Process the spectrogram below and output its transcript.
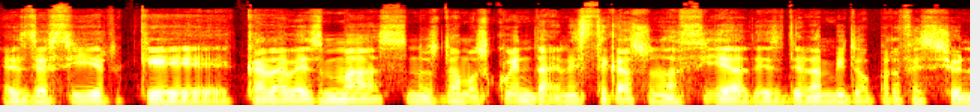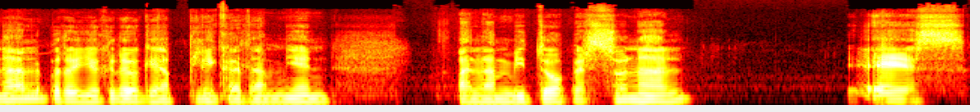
es decir, que cada vez más nos damos cuenta, en este caso nacía desde el ámbito profesional, pero yo creo que aplica también al ámbito personal, es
